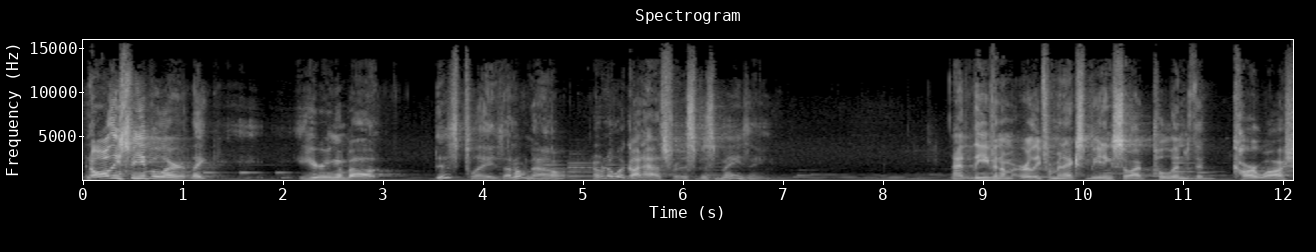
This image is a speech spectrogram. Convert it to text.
And all these people are like hearing about this place. I don't know. I don't know what God has for this, but it's amazing. And I leave and I'm early from an next meeting, so I pull into the car wash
